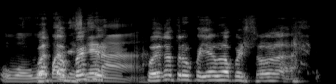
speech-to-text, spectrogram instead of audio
Hubo, hubo ¿Cuántas veces pueden atropellar a una persona?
